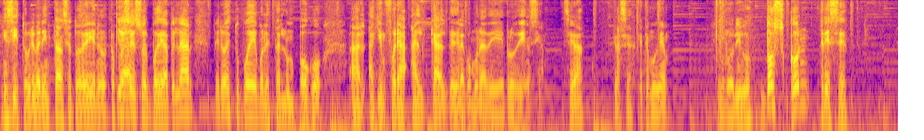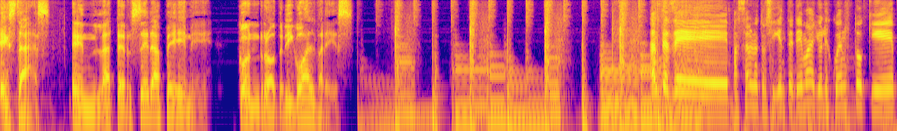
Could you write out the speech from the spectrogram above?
Insisto, primera instancia todavía en otro proceso, él puede apelar, pero esto puede molestarle un poco a, a quien fuera alcalde de la comuna de Providencia. Seba, gracias, que esté muy bien. Rodrigo. 2 con 13. Estás en la tercera PM con Rodrigo Álvarez. Antes de pasar a nuestro siguiente tema, yo les cuento que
